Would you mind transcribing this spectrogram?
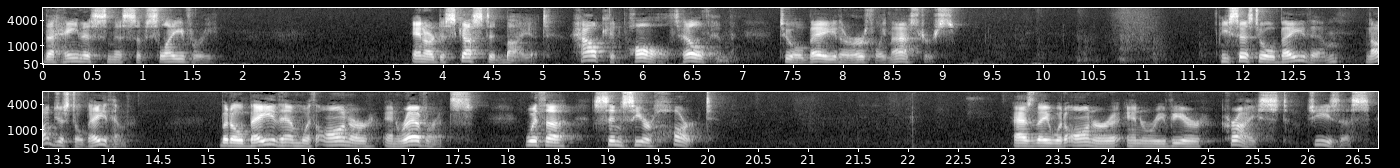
the heinousness of slavery and are disgusted by it. How could Paul tell them to obey their earthly masters? He says to obey them, not just obey them, but obey them with honor and reverence, with a sincere heart, as they would honor and revere Christ, Jesus,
